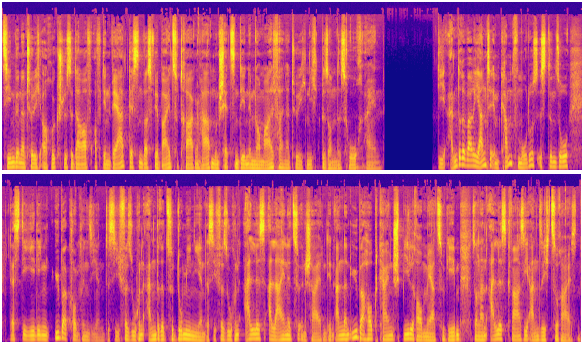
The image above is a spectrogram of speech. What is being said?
ziehen wir natürlich auch Rückschlüsse darauf, auf den Wert dessen, was wir beizutragen haben und schätzen den im Normalfall natürlich nicht besonders hoch ein. Die andere Variante im Kampfmodus ist dann so, dass diejenigen überkompensieren, dass sie versuchen, andere zu dominieren, dass sie versuchen, alles alleine zu entscheiden, den anderen überhaupt keinen Spielraum mehr zu geben, sondern alles quasi an sich zu reißen.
